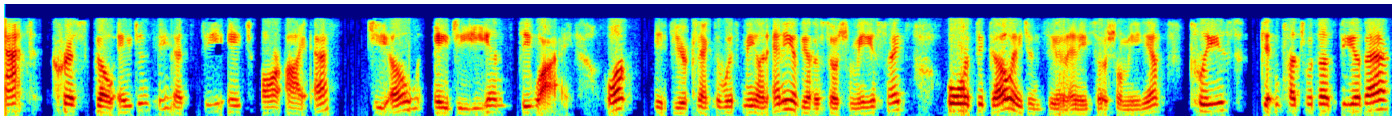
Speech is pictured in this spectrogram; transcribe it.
at Chris Go Agency. That's C H R I S G O A G E N C Y. Or if you're connected with me on any of the other social media sites or the Go Agency on any social media, please get in touch with us via there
